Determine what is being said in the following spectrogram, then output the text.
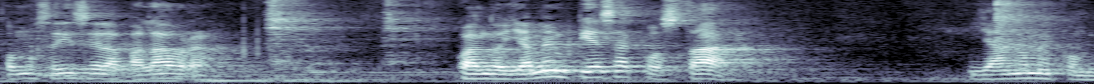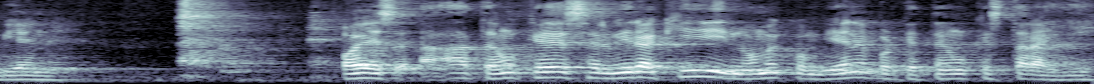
¿cómo se dice la palabra? Cuando ya me empieza a costar, ya no me conviene. Oye, ah, tengo que servir aquí y no me conviene porque tengo que estar allí.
